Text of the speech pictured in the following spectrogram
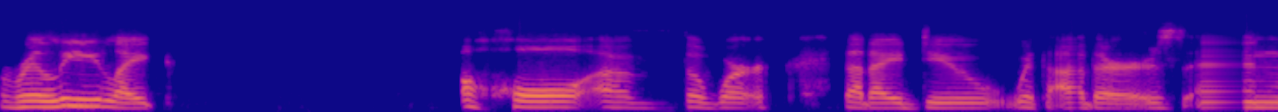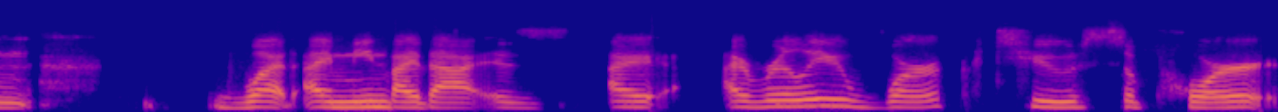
really like a whole of the work that I do with others. And what I mean by that is I I really work to support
